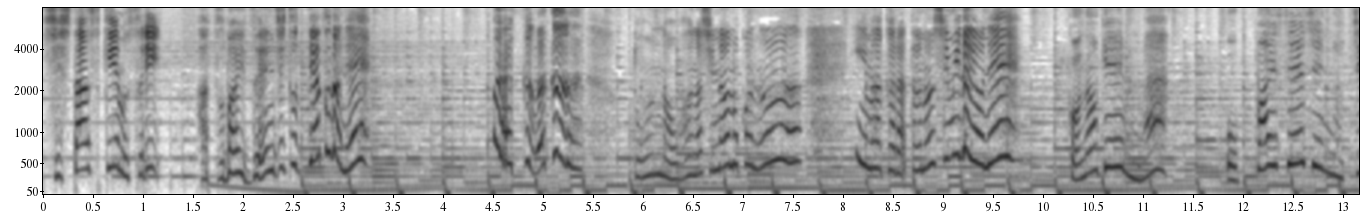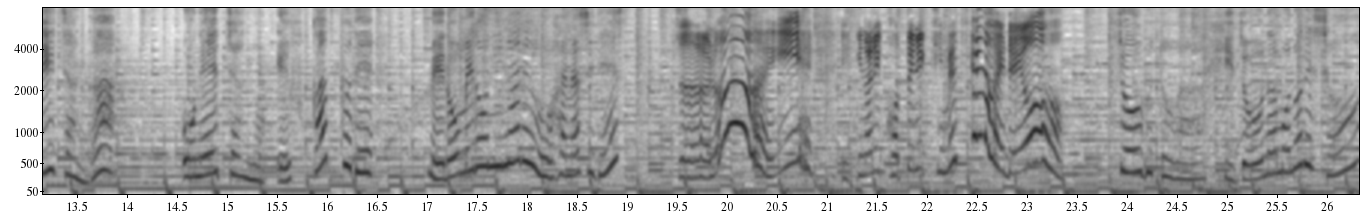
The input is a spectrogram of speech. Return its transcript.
シスタースキーム3発売前日ってやつだね。ワクワク。どんなお話なのかな。今から楽しみだよね。このゲームはおっぱい星人のちーちゃんがお姉ちゃんの F カップでメロメロになるお話です。ずるい。いきなり勝手に決めつけないでよ。勝負とは非常なものでしょ。う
